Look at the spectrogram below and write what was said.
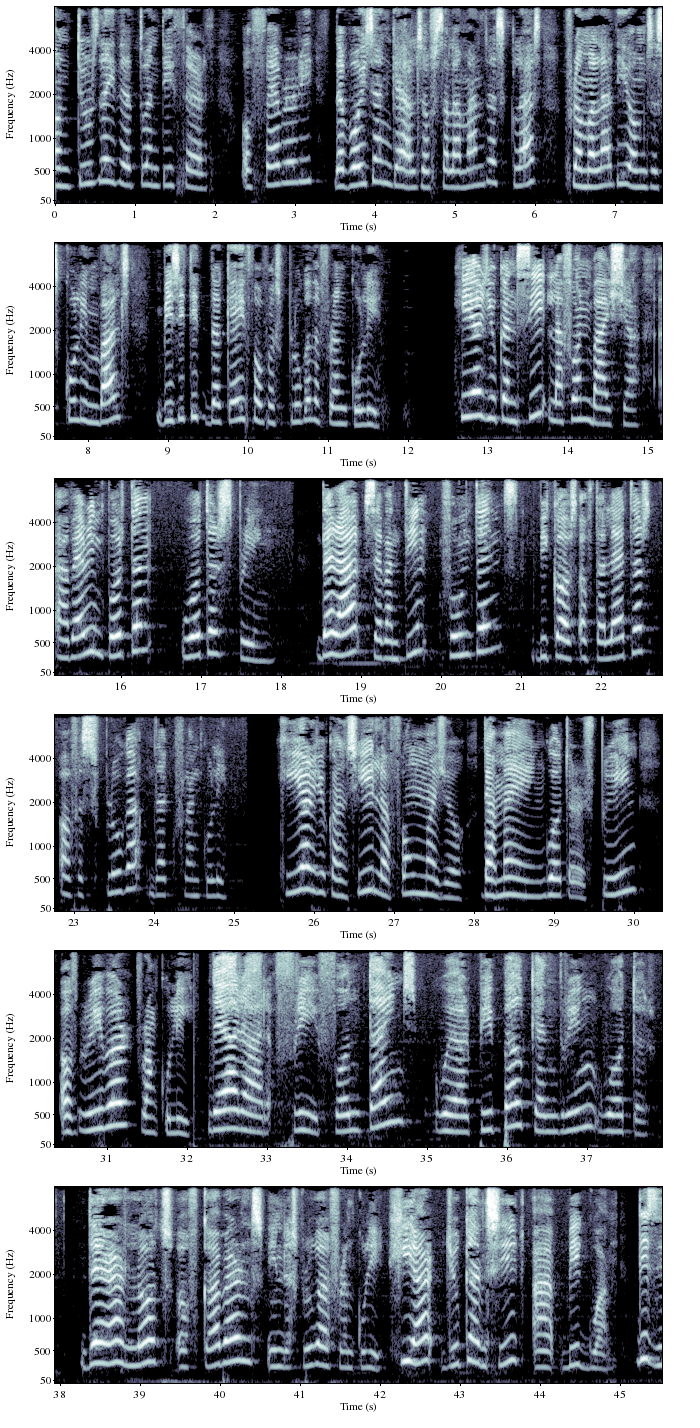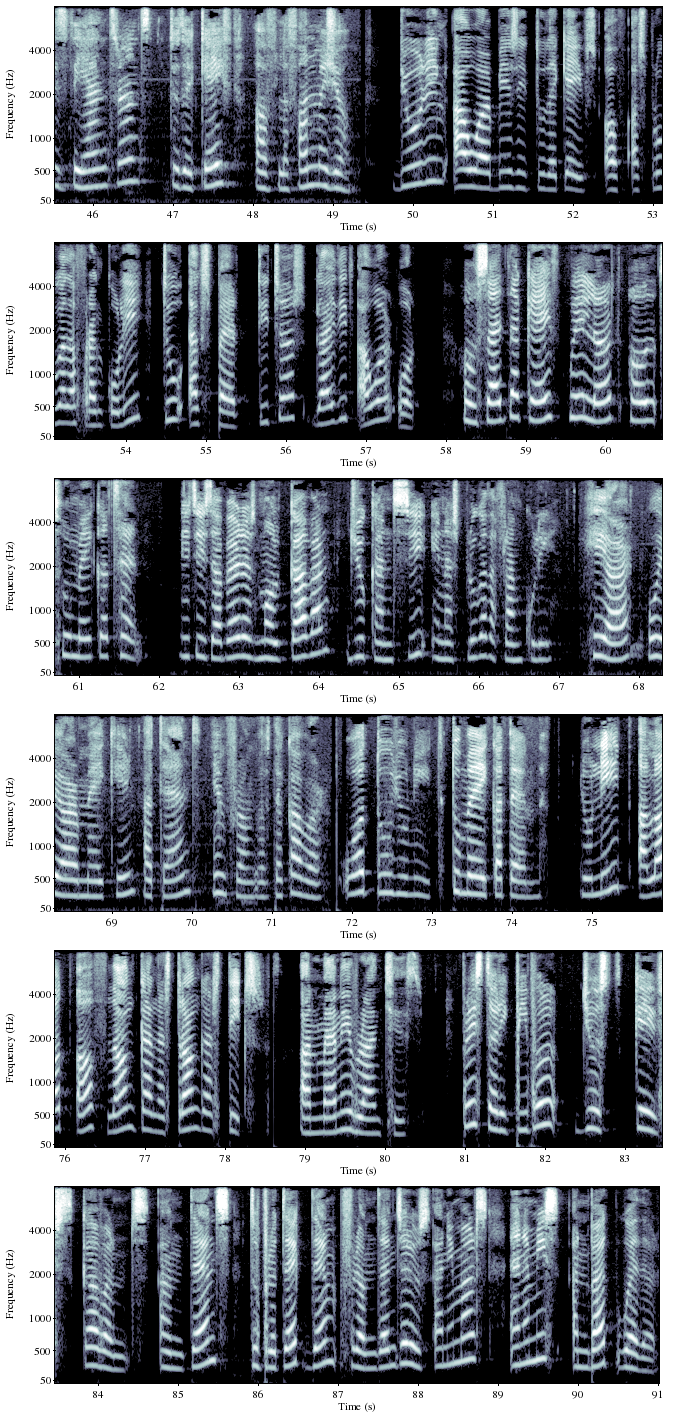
On Tuesday, the 23rd of February, the boys and girls of Salamandra's class from Aladi Homs School in Valls visited the cave of Espluga de Francolí. Here you can see La Font Baixa, a very important water spring. There are 17 fountains because of the letters of Espluga de Francolí. Here you can see La Font Major, the main water spring of River Francolí. There are free fountains where people can drink water. There are lots of caverns in Espluga de Francolí. Here you can see a big one. This is the entrance to the cave of La Font Major. During our visit to the caves of Espluga de Francolí, two expert teachers guided our work. Outside the cave, we learned how to make a tent. This is a very small cavern you can see in Espluga de Francolí. Here we are making a tent in front of the cavern. What do you need to make a tent? You need a lot of long and strong sticks and many branches. Prehistoric people used caves, caverns, and tents to protect them from dangerous animals, enemies, and bad weather.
